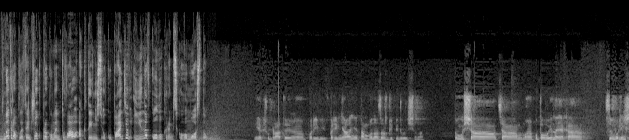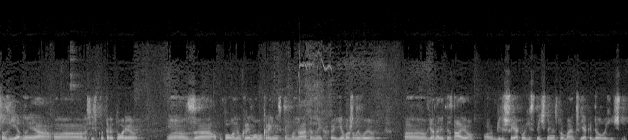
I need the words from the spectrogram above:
Дмитро Плетенчук прокоментував активність окупантів і навколо Кримського мосту. Якщо брати е, порівняння, там вона завжди підвищена. Тому що ця е, поповина, яка символічно з'єднує е, російську територію е, з окупованим Кримом українським, вона для них є важливою. Я навіть не знаю більше як логістичний інструмент чи як ідеологічний.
